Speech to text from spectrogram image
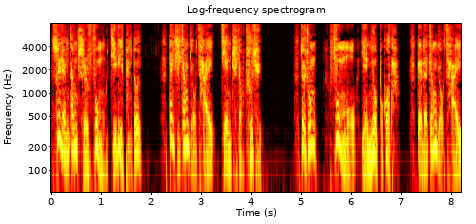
虽然当时父母极力反对。但是张有才坚持要出去，最终父母也拗不过他，给了张有才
